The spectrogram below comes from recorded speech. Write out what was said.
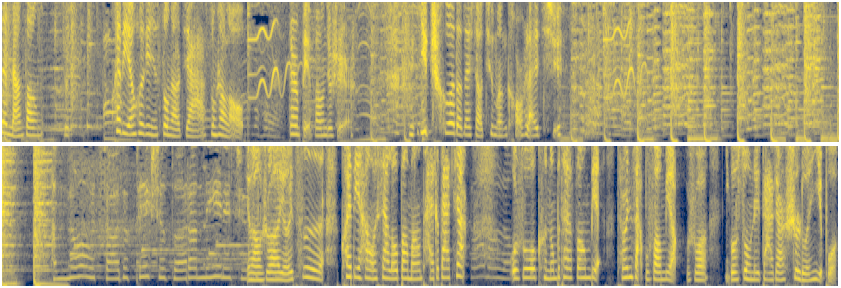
在南方。快递员会给你送到家，送上楼，但是北方就是 一车的在小区门口来取。有朋友说，有一次快递喊我下楼帮忙抬个大件儿，我说我可能不太方便。他说你咋不方便？我说你给我送这大件是轮椅不？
